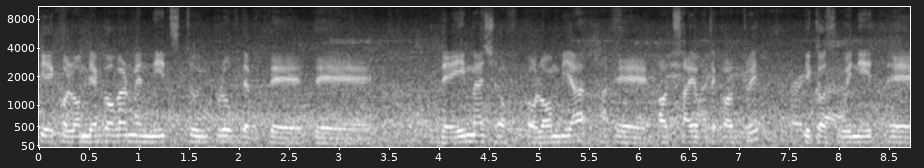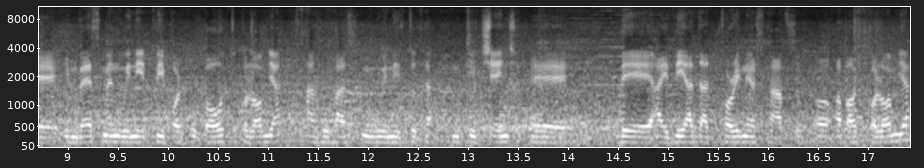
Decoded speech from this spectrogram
the Colombian government needs to improve the, the, the, the image of Colombia uh, outside of the country because we need uh, investment, we need people who go to Colombia and who has, we need to, to change uh, the idea that foreigners have about Colombia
